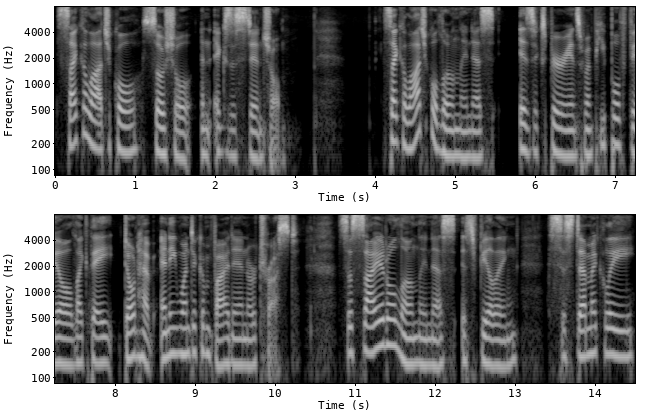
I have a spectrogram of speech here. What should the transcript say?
psychological, social, and existential. Psychological loneliness is experienced when people feel like they don't have anyone to confide in or trust. Societal loneliness is feeling systemically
